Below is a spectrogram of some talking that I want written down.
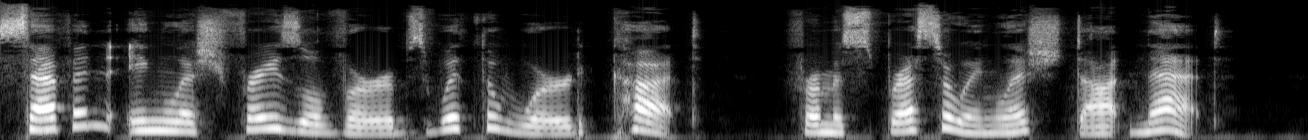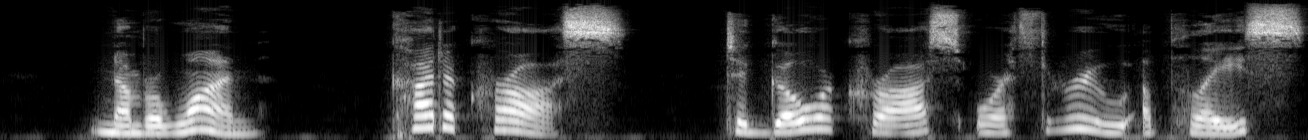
Seven English phrasal verbs with the word cut from espressoenglish.net. Number 1. Cut across. To go across or through a place,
